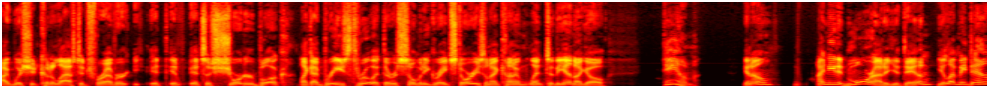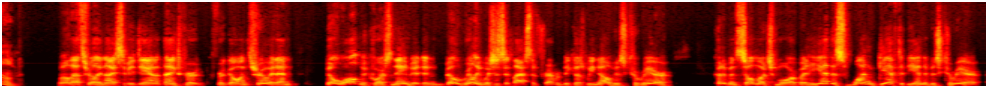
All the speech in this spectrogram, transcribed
I wish it could have lasted forever. It, it, it's a shorter book. Like I breezed through it. There were so many great stories, and I kind of went to the end. I go, damn You know, I needed more out of you, Dan. You let me down. Well, that's really nice of you, Dan, and thanks for for going through it. And Bill Walton, of course, named it, and Bill really wishes it lasted forever because we know his career could have been so much more. But he had this one gift at the end of his career,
